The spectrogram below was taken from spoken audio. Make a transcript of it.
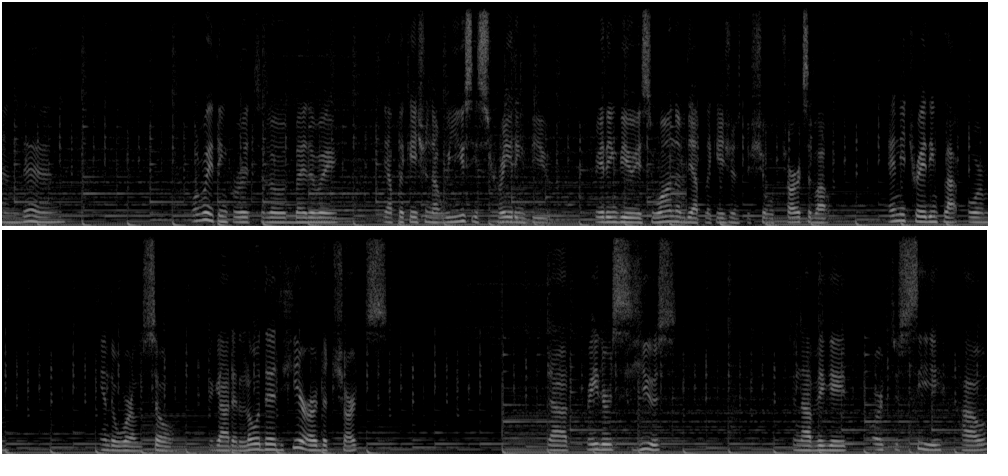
And then while waiting for it to load by the way. The application that we use is TradingView. TradingView is one of the applications to show charts about any trading platform in the world. So we got it loaded. Here are the charts that traders use to navigate or to see how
